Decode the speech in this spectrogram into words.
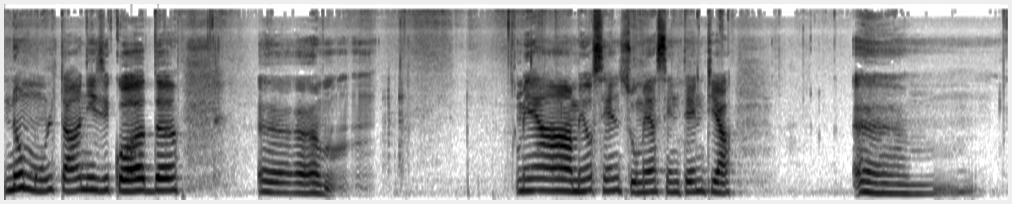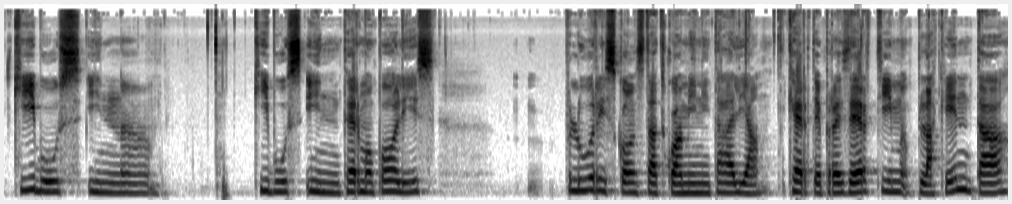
non multa, nisi quod uh, mea, meo sensu, mea sententia uh, cibus in uh, cibus in Thermopolis pluris constat quam in Italia certe presertim placenta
